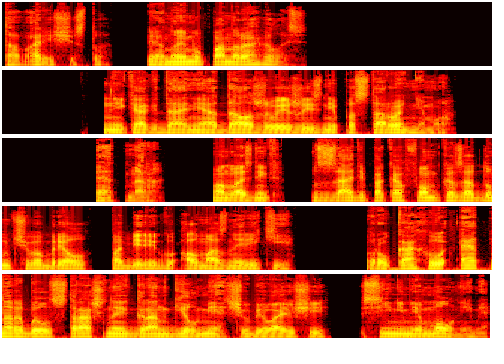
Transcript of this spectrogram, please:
товарищества, и оно ему понравилось. Никогда не одалживай жизни постороннему. Этнер. Он возник сзади, пока Фомка задумчиво брел по берегу алмазной реки. В руках у Этнера был страшный грангил-меч, убивающий синими молниями,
